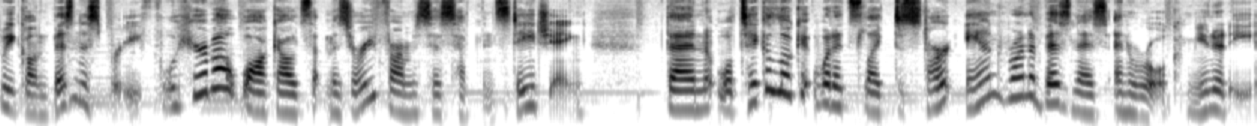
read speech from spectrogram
week on Business Brief, we'll hear about walkouts that Missouri pharmacists have been staging. Then we'll take a look at what it's like to start and run a business in a rural community.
